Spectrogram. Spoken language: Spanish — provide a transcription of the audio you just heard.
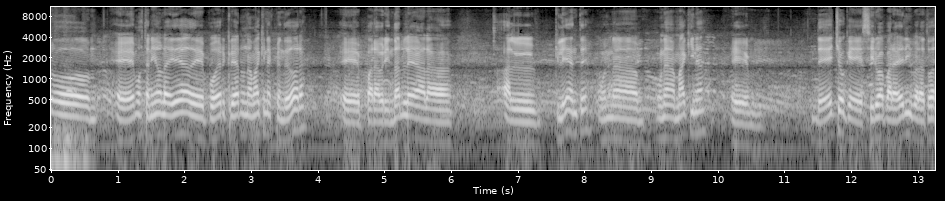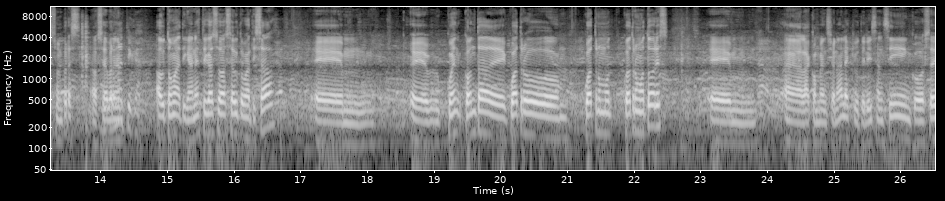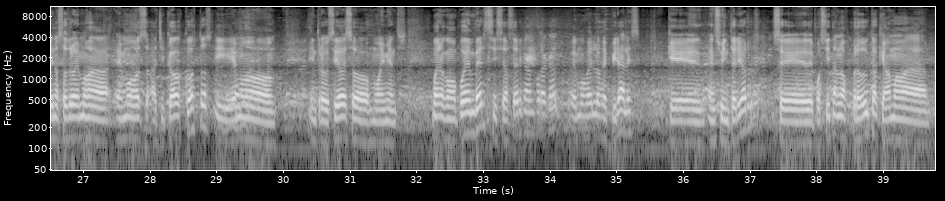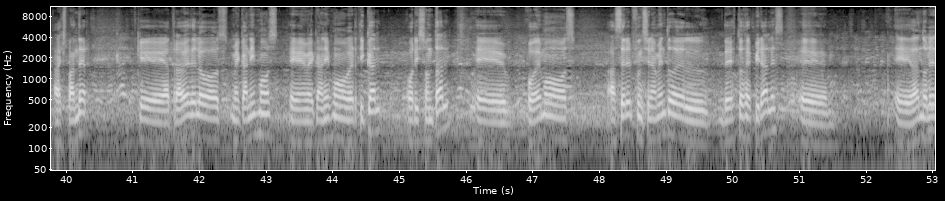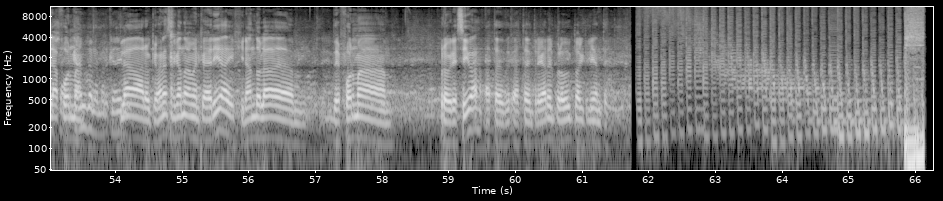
nosotros eh, hemos tenido la idea de poder crear una máquina expendedora eh, para brindarle a la- al cliente una, una máquina eh, de hecho que sirva para él y para toda su empresa. O sea, para- Automática. automática, en este caso va a ser automatizada. Cuen- conta de cuatro, cuatro, cuatro motores. Eh, a las convencionales que utilizan 5 o 6, nosotros hemos, hemos achicado costos y hemos introducido esos movimientos. Bueno, como pueden ver, si se acercan por acá, podemos ver los espirales que en su interior se depositan los productos que vamos a, a expander, que a través de los mecanismos, eh, mecanismo vertical, horizontal, eh, podemos hacer el funcionamiento de estos espirales. eh, eh, dándole la forma. La. Claro, que van acercando la mercadería y girándola mm, de forma progresiva hasta, hasta entregar el producto al cliente.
